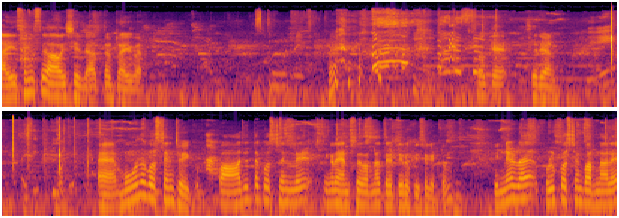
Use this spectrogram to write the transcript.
ലൈസൻസ് ആവശ്യമില്ലാത്ത ഡ്രൈവർ ഓക്കെ ശരിയാണ്. മൂന്ന് ക്വസ്റ്റ്യൻ ചോദിക്കും. അപ്പോൾ ആദ്യത്തെ ക്വസ്റ്റ്യനിൽ നിങ്ങൾ ആൻസർ പറഞ്ഞാൽ തേർട്ടി റുപ്പീസ് കിട്ടും. പിന്നെയുള്ള ഫുൾ ക്വസ്റ്റ്യൻ പറഞ്ഞാലേ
